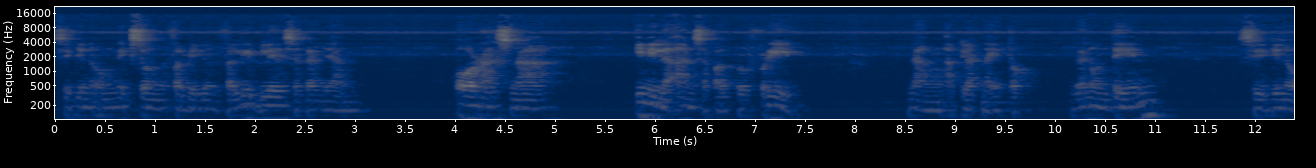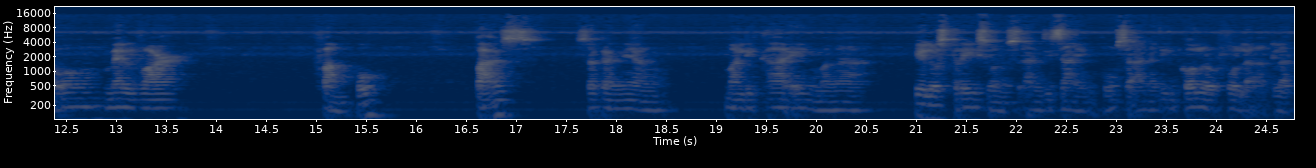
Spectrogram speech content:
si Ginoong Nixon Fabilion Falible sa kanyang oras na inilaan sa pag-proofread ng aklat na ito. Ganon din si Ginoong Melvar Fampo Paz sa kanyang malikhaing mga illustrations and design kung saan naging colorful ang aklat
